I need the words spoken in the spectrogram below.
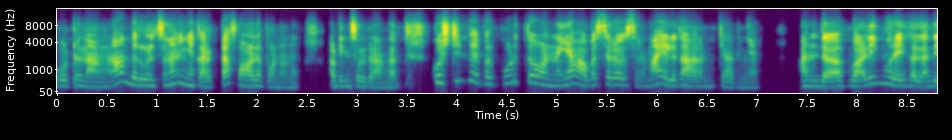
போட்டிருந்தாங்கன்னா அந்த ரூல்ஸ் எல்லாம் நீங்க கரெக்டா ஃபாலோ பண்ணணும் அப்படின்னு சொல்றாங்க. கொஸ்டின் பேப்பர் கொடுத்த உடனே அவசர அவசரமா எழுத ஆரம்பிக்காதீங்க. அந்த வழிமுறைகள் அந்த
